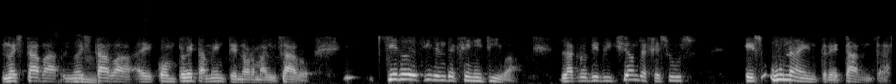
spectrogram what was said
no estaba, no mm. estaba eh, completamente normalizado. Quiero decir en definitiva, la crucifixión de Jesús es una entre tantas.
